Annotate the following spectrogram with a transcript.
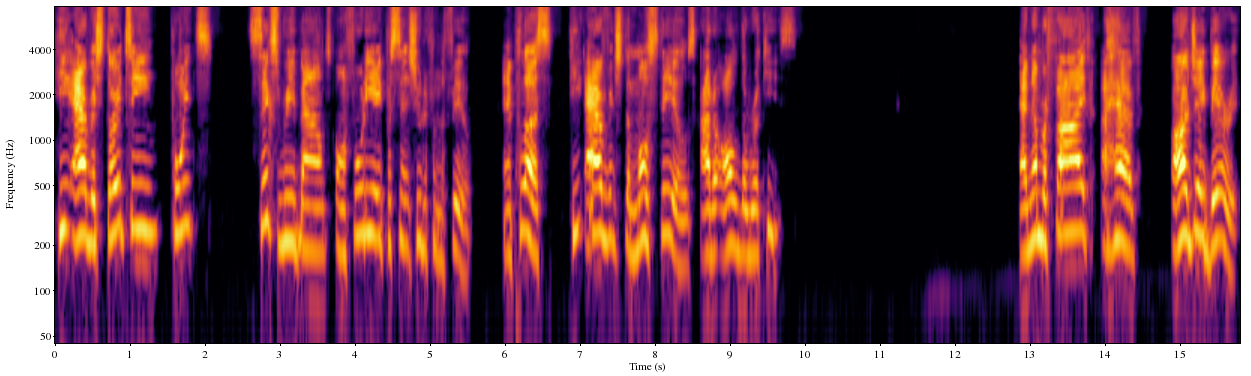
He averaged 13 points, six rebounds on 48% shooting from the field. And plus, he averaged the most steals out of all of the rookies. At number five, I have RJ Barrett,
